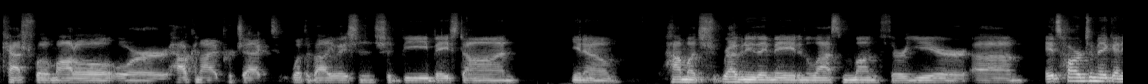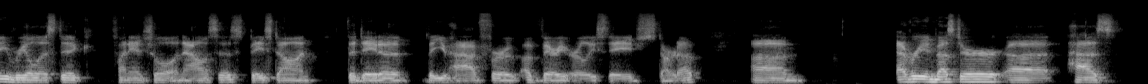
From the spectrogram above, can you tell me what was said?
cash flow model, or how can I project what the valuation should be based on you know how much revenue they made in the last month or year? Um, it's hard to make any realistic financial analysis based on the data that you have for a, very early stage startup. Um, every investor uh, has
